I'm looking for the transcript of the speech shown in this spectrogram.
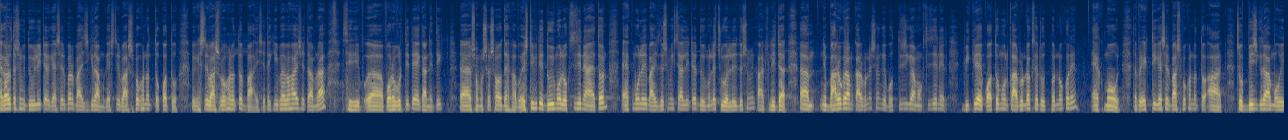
এগারো দশমিক দুই লিটার গ্যাসের বার বাইশ গ্রাম, গ্যাসটির বাষ্প ঘনত্ব কত? গ্যাসটির বাষ্প ঘনত্ব বাইশ, এটা কীভাবে হয় সেটা আমরা সিরি পরবর্তীতে গাণিতিক সমস্যা সহ দেখাবো। এসটিভিতে দুই মোল অক্সিজেনের আয়তন, এক মোলে বাইশ দশমিক চার লিটার, দুই মোলে চুয়াল্লিশ দশমিক আট লিটার। বারো গ্রাম কার্বনের সঙ্গে বত্রিশ গ্রাম অক্সিজেনের বিক্রিয়ায় কত মোল কার্বন ডাইঅক্সাইড উৎপন্ন করে? এক মোল। তারপর একটি গ্যাসের বাষ্প ঘনত্ব আট, চব্বিশ গ্রাম ওই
